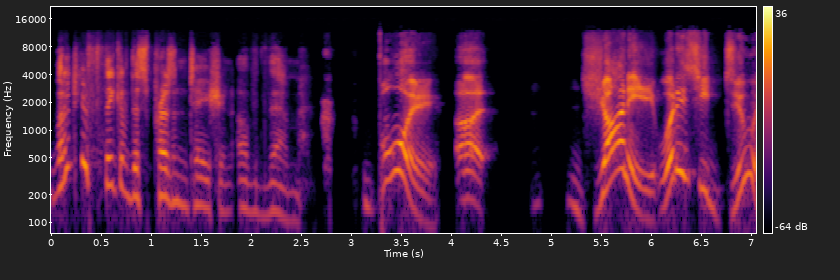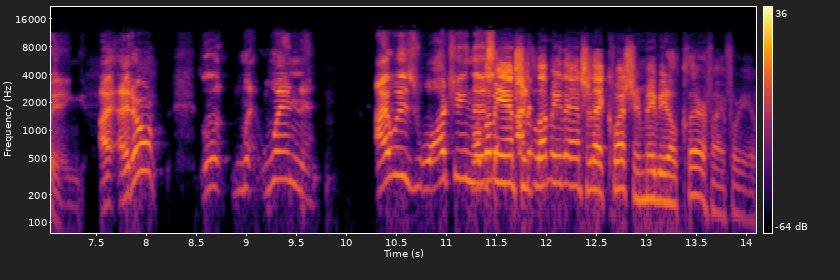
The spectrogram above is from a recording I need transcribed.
What did you think of this presentation of them? Boy, uh, Johnny, what is he doing? I, I don't. When I was watching Well, this, let me answer. Let me answer that question. Maybe it'll clarify for you.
